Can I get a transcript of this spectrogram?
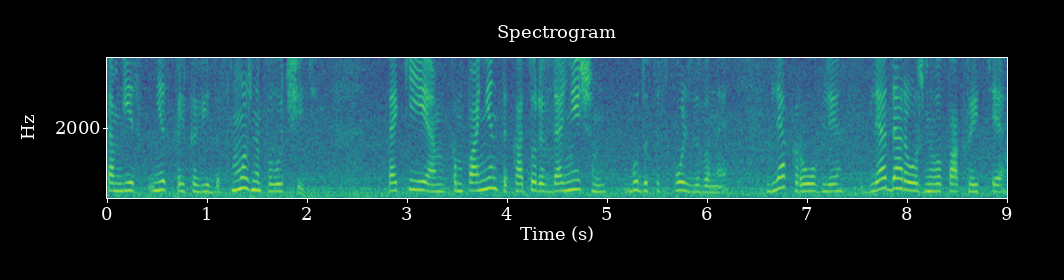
там есть несколько видов, можно получить такие компоненты, которые в дальнейшем будут использованы для кровли, для дорожного покрытия.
